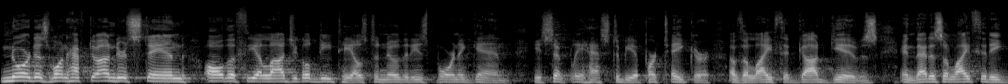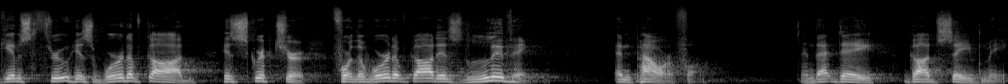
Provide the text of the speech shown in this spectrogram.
nor does one have to understand all the theological details to know that he's born again. He simply has to be a partaker of the life that God gives, and that is a life that he gives through his Word of God, his Scripture. For the Word of God is living and powerful. And that day, God saved me.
